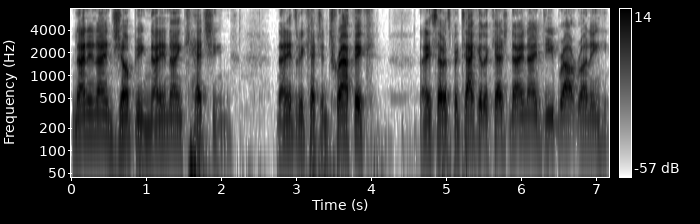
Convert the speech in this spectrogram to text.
99 jumping, 99 catching, 93 catching traffic, 97 spectacular catch, 99 deep route running.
